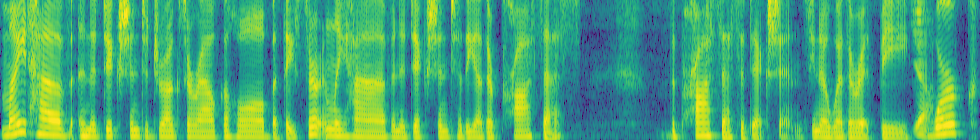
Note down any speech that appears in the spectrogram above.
might have an addiction to drugs or alcohol, but they certainly have an addiction to the other process, the process addictions, you know, whether it be yeah. work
